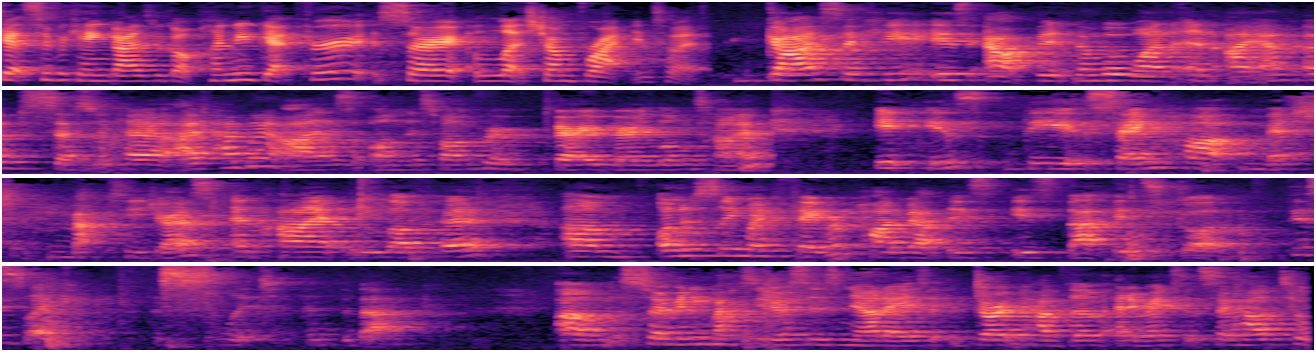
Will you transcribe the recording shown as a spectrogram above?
Get super keen guys, we've got plenty to get through, so let's jump right into it. Guys, so here is outfit number one, and I am obsessed with her. I've had my eyes on this one for a very, very long time. It is the same heart mesh maxi dress and I love her. Um, honestly, my favorite part about this is that it's got this like slit at the back. Um, so many maxi dresses nowadays don't have them and it makes it so hard to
